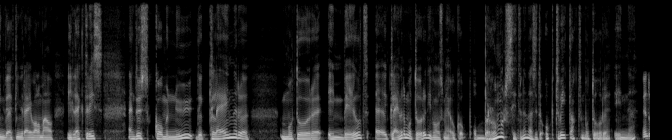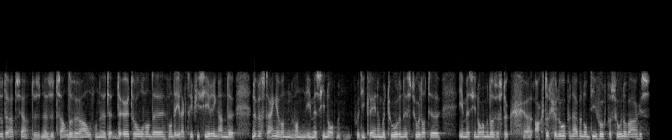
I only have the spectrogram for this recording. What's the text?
10, 15 rijden we allemaal elektrisch. En dus komen nu de kleinere motoren in beeld. Eh, kleinere motoren die volgens mij ook op, op brommers zitten. Daar zitten ook twee taktmotoren in. Hè? Inderdaad, ja. Dus is hetzelfde verhaal van de, de uitrol van de, van de elektrificering en de, de verstrengen van, van emissienormen. Voor die kleine motoren is het zo dat de emissienormen dus een stuk eh, achtergelopen hebben op die voor personenwagens.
